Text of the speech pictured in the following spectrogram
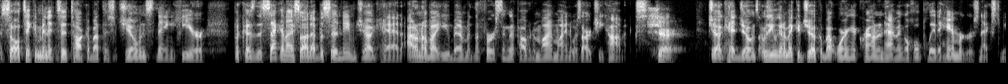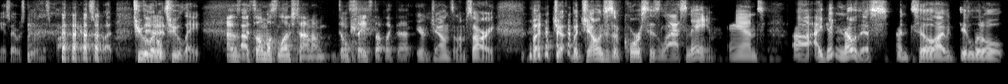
So I'll take a minute to talk about this Jones thing here because the second I saw an episode named Jughead, I don't know about you, Ben, but the first thing that popped into my mind was Archie Comics. Sure. Jughead Jones. I was even going to make a joke about wearing a crown and having a whole plate of hamburgers next to me as I was doing this podcast, but too Dude, little, too late. Was, uh, it's almost lunchtime. I'm don't say stuff like that. You're Jones, and I'm sorry, but jo- but Jones is of course his last name, and uh, I didn't know this until I did a little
